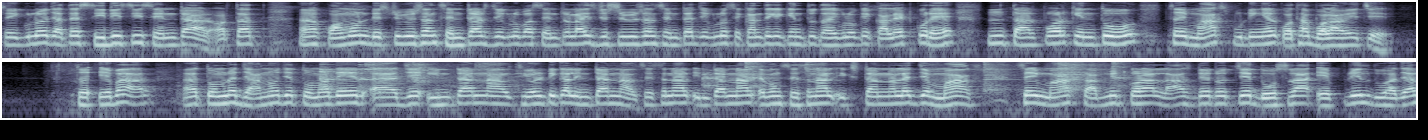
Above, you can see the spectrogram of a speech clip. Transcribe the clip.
সেগুলো যাতে সিডিসি সেন্টার অর্থাৎ কমন ডিস্ট্রিবিউশন সেন্টার যেগুলো বা সেন্ট্রালাইজ ডিস্ট্রিবিউশন সেন্টার যেগুলো সেখান থেকে কিন্তু তাইগুলোকে কালেক্ট করে তারপর কিন্তু সেই মার্কস পুটিংয়ের কথা বলা হয়েছে। তো এবার তোমরা জানো যে তোমাদের যে internal theoretical internal sessional internal এবং সেশনাল এক্সটার্নালের যে মার্কস সেই মার্কস সাবমিট করার লাস্ট ডেট হচ্ছে দোসরা এপ্রিল দু হাজার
